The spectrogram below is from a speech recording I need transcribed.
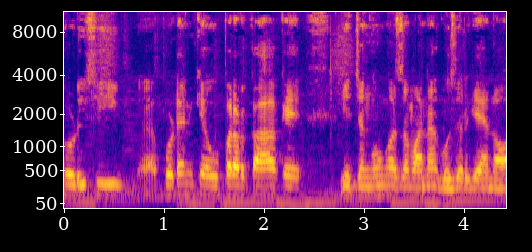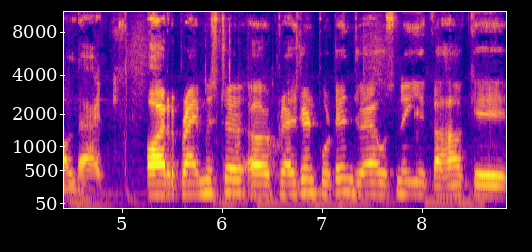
थोड़ी सी पुटिन के ऊपर और कहा कि ये जंगों का जमाना गुजर गया एंड ऑल दैट और प्राइम मिनिस्टर और प्रेसिडेंट पुटिन जो है, उसने ये कहा कि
